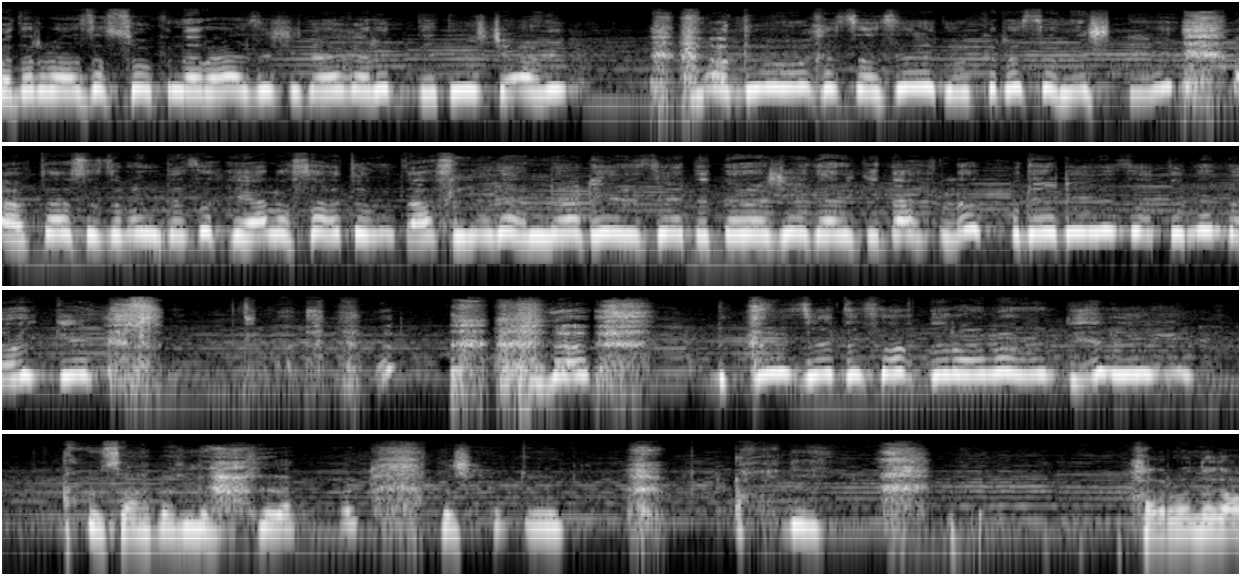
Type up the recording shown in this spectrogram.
په دروازه څوک نه راځي چې دا غریب د دوی ژاړي او دوی وخصه سره د کرسه نشته او تاسو زمونږ د څه خیال ساتو تاسو له الله ډېر زیات درجه درکې تاسو له خدای ډېر زیات درکې زه د سخت رانه ډېرې مصاب الله الله خبرونه دا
